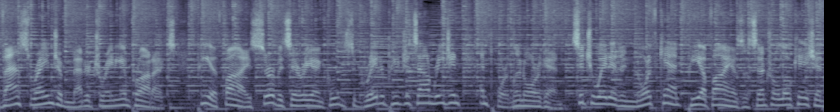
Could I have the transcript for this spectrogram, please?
vast range of Mediterranean products. PFI's service area includes the greater Puget Sound region and Portland, Oregon. Situated in North Kent, PFI has a central location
